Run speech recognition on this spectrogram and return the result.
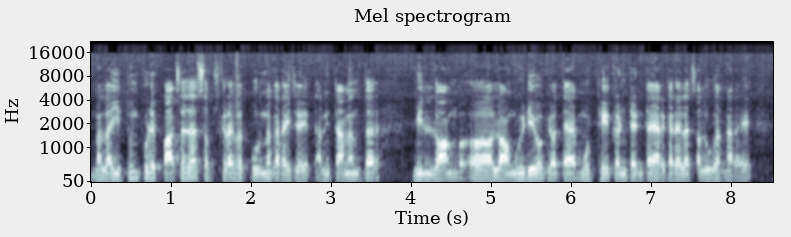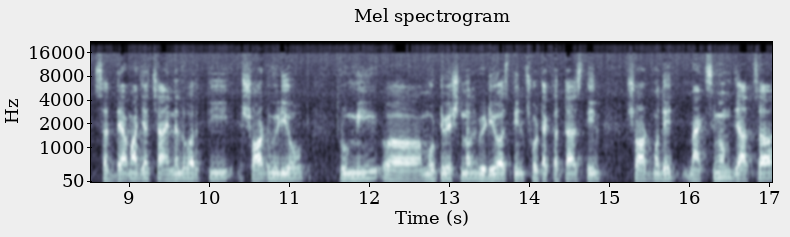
मला इथून पुढे पाच हजार सबस्क्रायबर पूर्ण करायचे आहेत आणि त्यानंतर मी लाँग लाँग व्हिडिओ किंवा त्या मोठे कंटेंट तयार करायला चालू करणार आहे. सध्या माझ्या चॅनलवरती शॉर्ट व्हिडिओ थ्रू मी मोटिवेशनल व्हिडिओ असतील छोट्या कथा असतील शॉर्टमध्ये मॅक्सिमम ज्याचा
